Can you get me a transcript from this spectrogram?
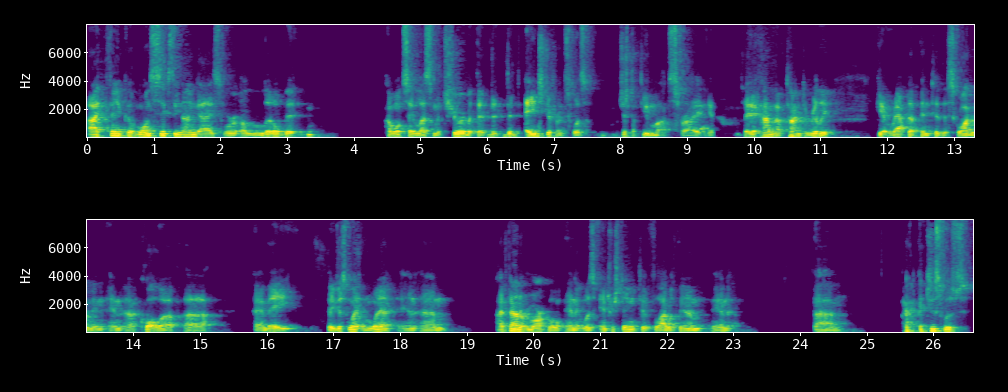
I think of 169 guys were a little bit I won't say less mature, but the, the, the age difference was just a few months, right? You know? They didn't have enough time to really get wrapped up into the squadron and, and uh, qual up, uh, and they they just went and went, and um, I found it remarkable, and it was interesting to fly with them, and um, I, I just was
